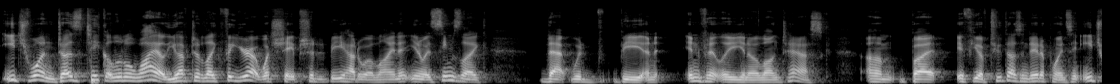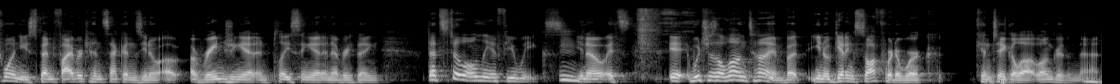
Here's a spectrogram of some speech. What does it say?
Each one does take a little while. You have to like figure out what shape should it be, how to align it. You know, it seems like that would be an infinitely you know long task. Um, but if you have 2,000 data points and each one you spend five or 10 seconds, you know, arranging it and placing it and everything, that's still only a few weeks. You know, it's it, which is a long time. But you know, getting software to work can take a lot longer than that.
